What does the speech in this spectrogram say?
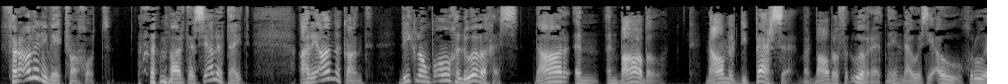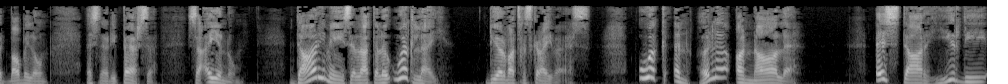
veral in die wet van God. maar terselfdertyd aan die ander kant, die klomp ongelowiges daar in in Babel, naamlik die Perse wat Babel verower het, nê? Nou is die ou groot Babylon is nou die Perse se eiendom. Daardie mense laat hulle ook lei deur wat geskrywe is. Ook in hulle annale is daar hierdie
